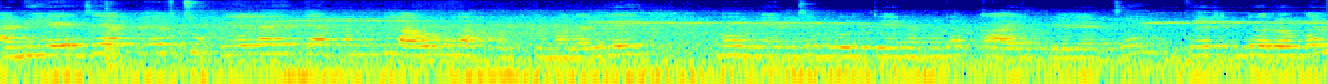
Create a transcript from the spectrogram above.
आणि हे जे आपल्याला चुकलेलं आहे ते आपण लावून दाखवतो. तुम्हाला लई मम्मी आमची बोलते ना मला काय उपयोगायचं तर बरोबर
